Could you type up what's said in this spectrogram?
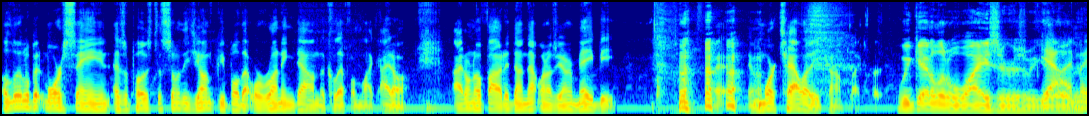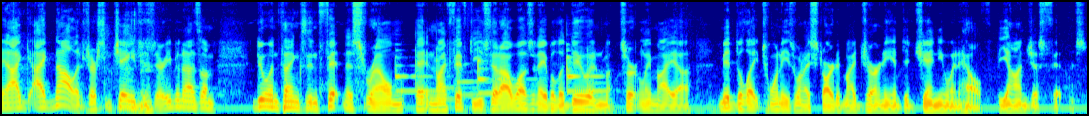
a little bit more sane as opposed to some of these young people that were running down the cliff. I'm like, I don't, I don't know if I would have done that when I was younger. Maybe. a mortality complex. But, we get a little wiser as we get yeah, older. I mean, I, I acknowledge there's some changes there. Even as I'm doing things in fitness realm in my 50s that I wasn't able to do in certainly my uh, mid to late 20s when I started my journey into genuine health beyond just fitness.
